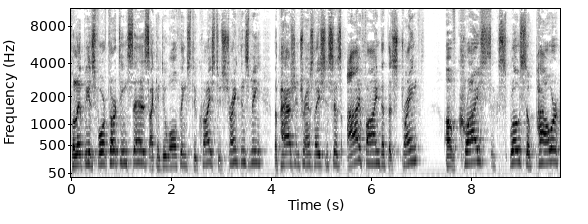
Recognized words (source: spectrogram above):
Philippians 4:13 says, I can do all things through Christ who strengthens me. The Passion Translation says, I find that the strength of Christ's explosive power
